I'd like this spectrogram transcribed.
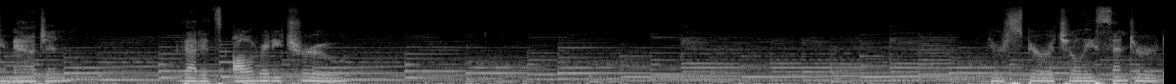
Imagine that it's already true You're spiritually centered.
